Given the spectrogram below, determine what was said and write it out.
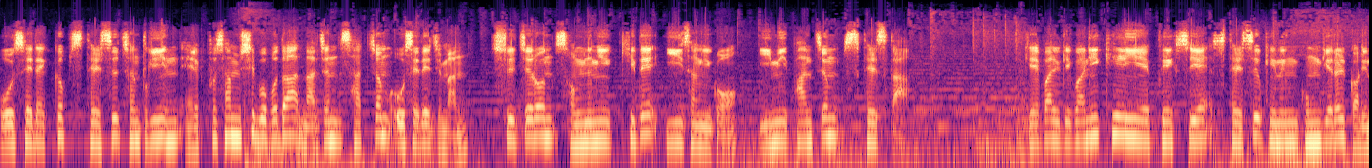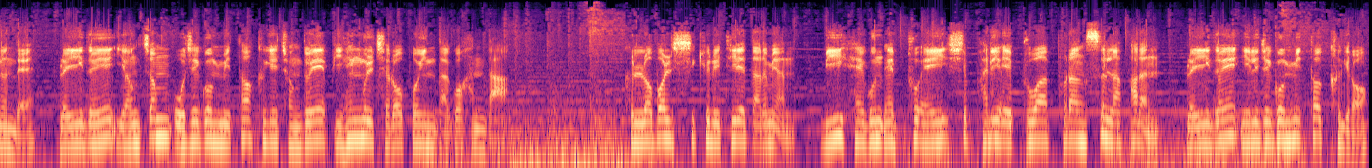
5세대급 스텔스 전투기인 F-35보다 낮은 4.5세대지만 실제론 성능이 기대 이상이고 이미 반쯤 스텔스다. 개발기관이 KF-X의 스텔스 기능 공개를 꺼리는데 레이더의 0.5제곱미터 크기 정도의 비행물체로 보인다고 한다. 글로벌 시큐리티에 따르면 미 해군 FA-18F와 프랑스 라팔은 레이더의 1제곱미터 크기로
